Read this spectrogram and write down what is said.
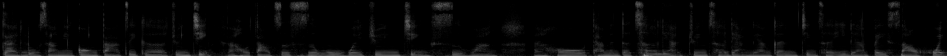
在路上面攻打这个军警，然后导致十五位军警死亡，然后他们的车辆军车两辆跟警车一辆被烧毁。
